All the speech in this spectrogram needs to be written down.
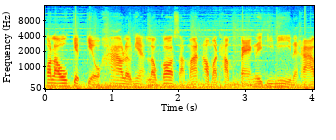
พอเราเก็บเกี่ยวข้าวแล้วเนี่ย เราก็สามารถเอามาทำแป้งได้ที่นี่นะครับ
